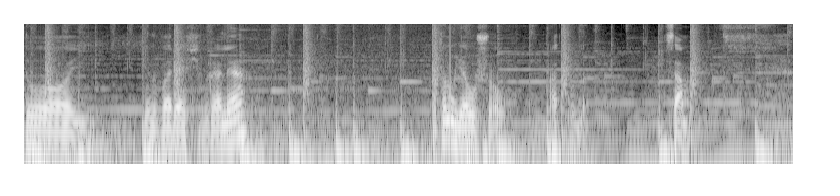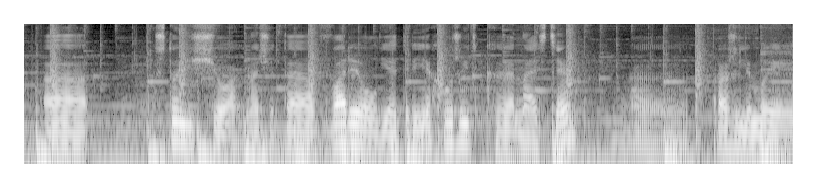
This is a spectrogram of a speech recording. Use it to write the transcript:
до января-февраля. Потом я ушел оттуда. Сам. А, Что еще? Значит, а, в Орел я переехал жить к Насте. А, Прожили мы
